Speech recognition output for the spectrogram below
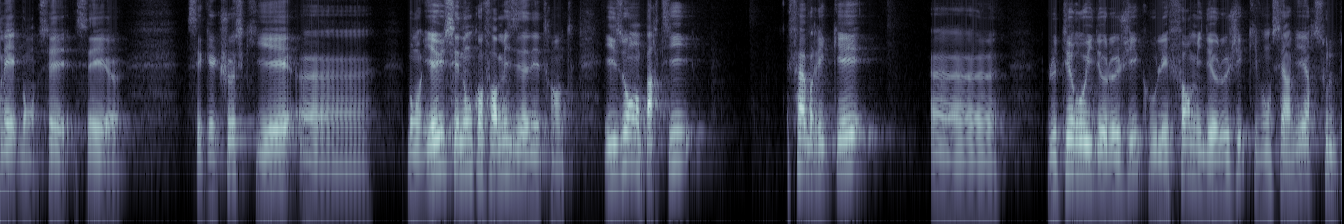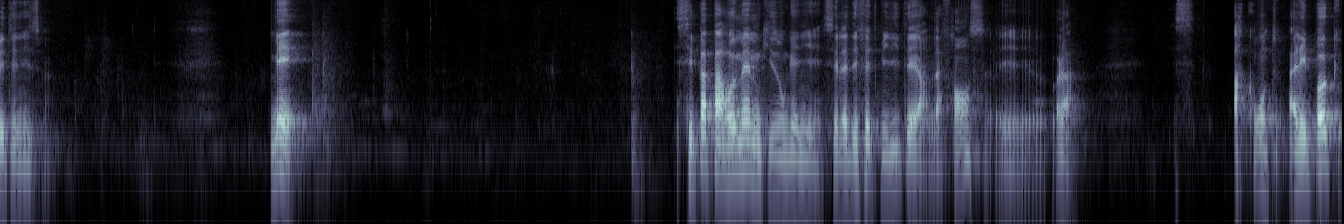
Mais bon, c'est euh, quelque chose qui est... Euh, bon, il y a eu ces non-conformistes des années 30. Ils ont en partie fabriqué le terreau idéologique ou les formes idéologiques qui vont servir sous le pétainisme. Mais c'est pas par eux-mêmes qu'ils ont gagné, c'est la défaite militaire de la France, et euh, voilà. Par contre, à l'époque,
